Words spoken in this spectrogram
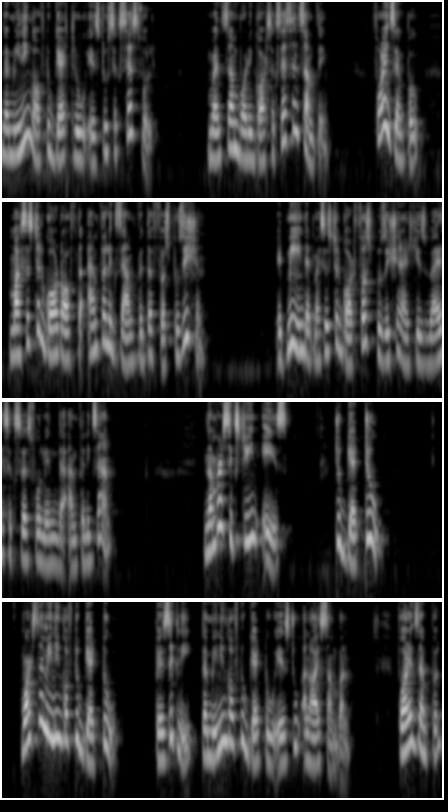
the meaning of to get through is to successful. When somebody got success in something. For example, my sister got off the MPhil exam with the first position. It means that my sister got first position and she is very successful in the MPhil exam. Number 16 is to get to. What's the meaning of to get to? Basically, the meaning of to get to is to annoy someone. For example,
